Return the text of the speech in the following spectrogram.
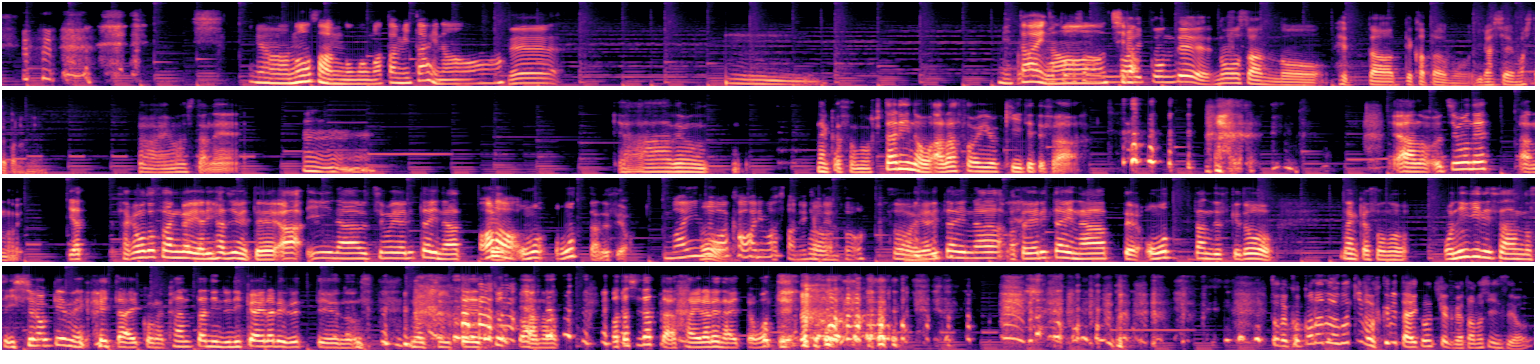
いやー、ノーさんのもまた見たいなねえ。うん。見たいな松本チラさんのアイコンで、ノーさんのヘッダーって方もいらっしゃいましたからね。ありましたね。うんうんうん。いやー、でも、なんかその2人の争いを聞いててさ、い やあのうちもねあのや、坂本さんがやり始めて、あいいな、うちもやりたいなってあら思思ったんですよ。マインドは変わりましたね、去年と。そう、やりたいな、またやりたいなって思ったんですけど、なんかその、おにぎりさんの一生懸命描いたアイコンが簡単に塗り替えられるっていうのの聞いて、ちょっとあの、私だったら耐えられないと思って。その心の動きも含めたアイコン企画が楽しいんですよ。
